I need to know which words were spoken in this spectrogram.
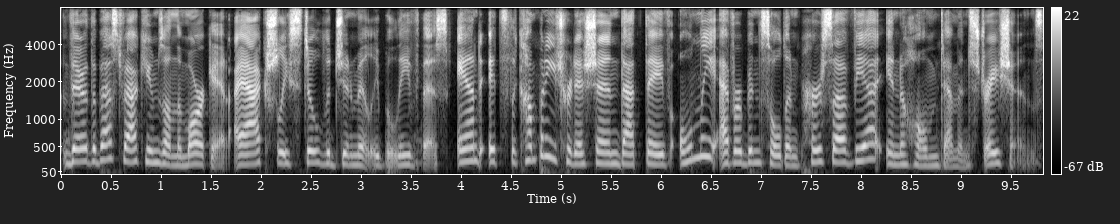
They're the best vacuums on the market. I actually still legitimately believe this. And it's the company tradition that they've only ever been sold in Persa via in home demonstrations.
